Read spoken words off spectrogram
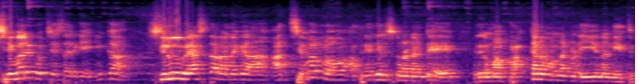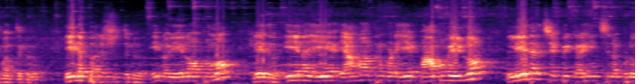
చివరికి వచ్చేసరికి ఇంకా సిలువు వేస్తారనగా ఆ చివరిలో అతను ఏం తెలుసుకున్నాడంటే ఇది మా ప్రక్కన ఉన్నటువంటి ఈయన నీతిమంతుడు ఈయన పరిశుద్ధుడు ఈయన ఏ లోపమో లేదు ఈయన ఏ ఏమాత్రం కూడా ఏ పాపం ఈయనలో లేదని చెప్పి గ్రహించినప్పుడు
